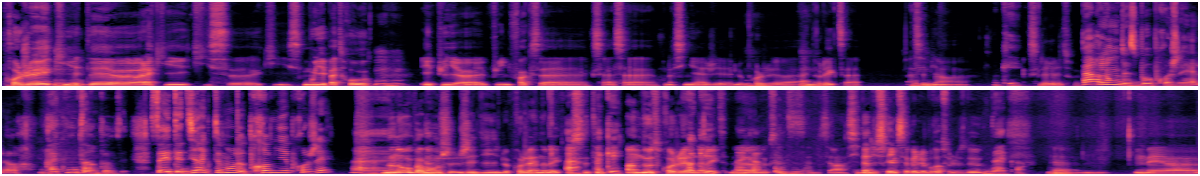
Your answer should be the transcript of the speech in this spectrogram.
projet qui mhm. était euh, voilà qui qui se qui se mouillait pas trop mhm. et puis euh, et puis une fois que ça que ça, ça on a signé le mhm. projet à Nolect ça a assez bien accéléré les trucs. Parlons de ce beau projet alors. Raconte un peu. Ça a été directement le premier projet euh, Non non pardon j'ai dit le projet Anolect ah, c'était un autre projet okay. c'est un site industriel qui s'appelle le Brussels 2. D'accord. Mais, euh,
